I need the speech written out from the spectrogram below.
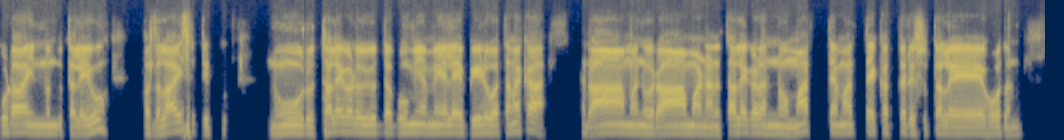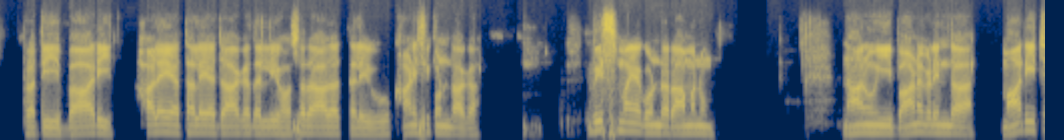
ಕೂಡ ಇನ್ನೊಂದು ತಲೆಯು ಬದಲಾಯಿಸುತ್ತಿತ್ತು. ನೂರು ತಲೆಗಳು ಯುದ್ಧ ಭೂಮಿಯ ಮೇಲೆ ಬೀಳುವ ತನಕ ರಾಮನು ರಾಮಣನ ತಲೆಗಳನ್ನು ಮತ್ತೆ ಮತ್ತೆ ಕತ್ತರಿಸುತ್ತಲೇ ಹೋದನು. ಪ್ರತಿ ಬಾರಿ ಹಳೆಯ ತಲೆಯ ಜಾಗದಲ್ಲಿ ಹೊಸದಾದ ತಲೆಯು ಕಾಣಿಸಿಕೊಂಡಾಗ ವಿಸ್ಮಯಗೊಂಡ ರಾಮನು, ನಾನು ಈ ಬಾಣಗಳಿಂದ ಮಾರೀಚ,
